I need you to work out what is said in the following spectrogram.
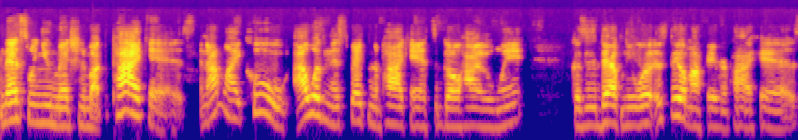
that's when you mentioned about the podcast. And I'm like, cool. I wasn't expecting the podcast to go how it went because it definitely was. It's still my favorite podcast.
